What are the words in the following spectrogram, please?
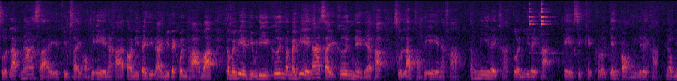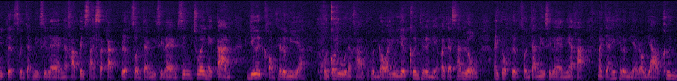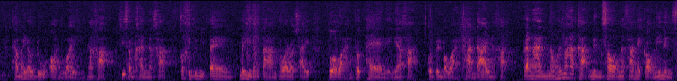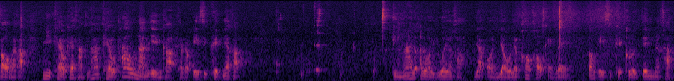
สูตรลับหน้าใสผิวใสของพี่เอนะคะ ตอนนี้ไปที่ไหนมีแต่คนถามว่าทำไมพี่เอผิวดีขึ้นทำไมพี่เอหน้าใสขึ้นเนี่ยเนี่ยค่ะ สูตรลับของพี่เอนะคะ ต้องนี่เลยค่ะ ตัวนี้เลยค่ะ A Secret Collagen กล่องนี้เลยค่ะ เรามีเปลือกสนจากนิวซีแลนด์นะคะ เป็นสายสกัดเปลือกสนจากนิวซีแลนด์ ซึ่งช่วยในการยืดของเทโลเมียร์ทุกคนก็รู้นะคะทุกคนเราอายุเยอะขึ้นเทโลเมียร์ก็จะสั้นลง ไอตัวเปลือกสนจากนิวซีแลนด์เนี้ยค่ะ มันจะให้เทโลเมียร์เรายาวขึ้นทำให้เราดูอ่อนวัยนะคะ ที่สำคัญนะคะก็คือไม่มีแป้งไม่มีน้ำตาล เพราะว่าเราใช้ตัวหวานทดแทนเนี่ยเนี้ยค่ะ คนเป็นเบาหวานทานได้นะคะพลังงานน้อยมากค่ะ1ซองนะคะ ในกล่องนี้1ซองอะคะมีแคลแค่ 35 แคลเท่านั้นเองค่ะสำหรับ A Secret เนี่ยค่ะ กินง่ายแล้วอร่อยด้วยอะค่ะ อยากอ่อนเยาว์แล้วข้อเข่าแข็งแรง ต้อง A Secret Collagen นะคะ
